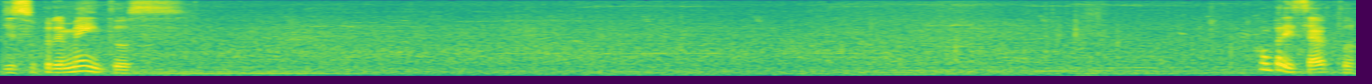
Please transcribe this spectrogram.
de suprimentos? Comprei certo?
